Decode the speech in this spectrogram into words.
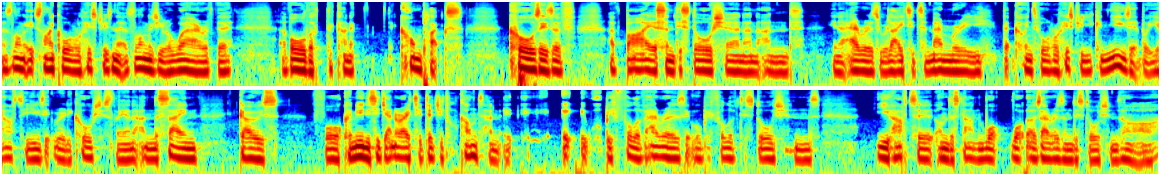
as long it's like oral history, isn't it? As long as you're aware of the of all the, the kind of complex causes of of bias and distortion and and you know errors related to memory that go into oral history. You can use it, but you have to use it really cautiously. And and the same goes for community generated digital content. It, it it will be full of errors. It will be full of distortions. You have to understand what, what those errors and distortions are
